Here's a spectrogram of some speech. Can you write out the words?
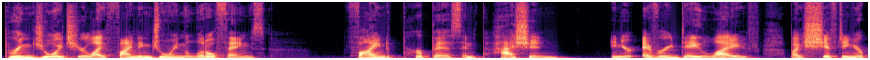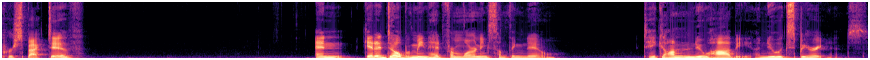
bring joy to your life, finding joy in the little things. Find purpose and passion in your everyday life by shifting your perspective. And get a dopamine hit from learning something new. Take on a new hobby, a new experience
